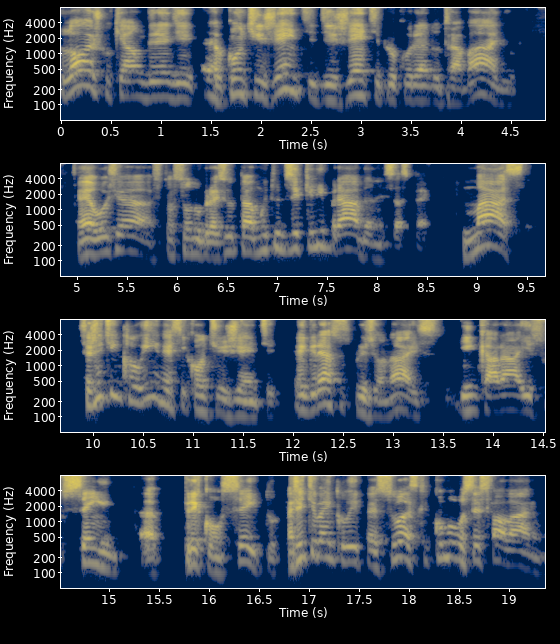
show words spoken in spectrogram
Lógico que há um grande é, contingente de gente procurando trabalho. É, hoje a situação no Brasil está muito desequilibrada nesse aspecto. Mas, se a gente incluir nesse contingente egressos prisionais e encarar isso sem uh, preconceito, a gente vai incluir pessoas que, como vocês falaram,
